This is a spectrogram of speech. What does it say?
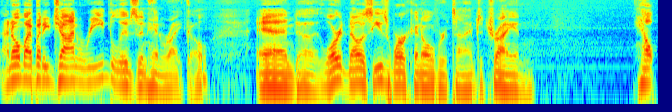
I know my buddy John Reed lives in Henrico, and uh, Lord knows he's working overtime to try and help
